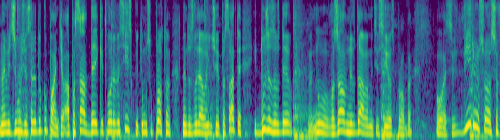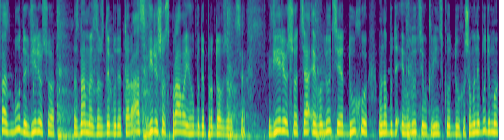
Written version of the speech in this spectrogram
навіть живучи серед окупантів, а писав деякі твори російською, тому що просто не дозволяв іншої писати, і дуже завжди ну, вважав невдалими ці всі його спроби. Ось вірю, що Шефест буде, вірю, що з нами завжди буде Тарас, вірю, що справа його буде продовжуватися. Вірю, що ця еволюція духу вона буде еволюцією українського духу, що ми не будемо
